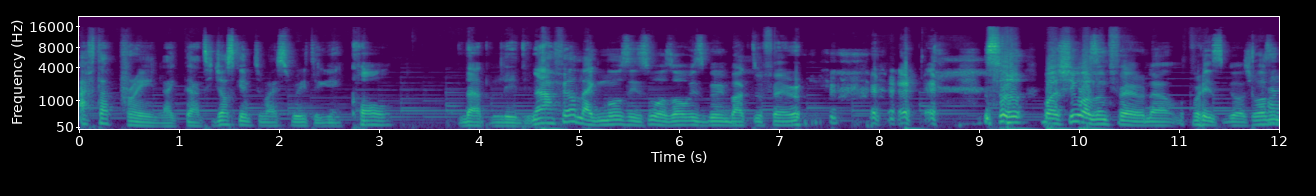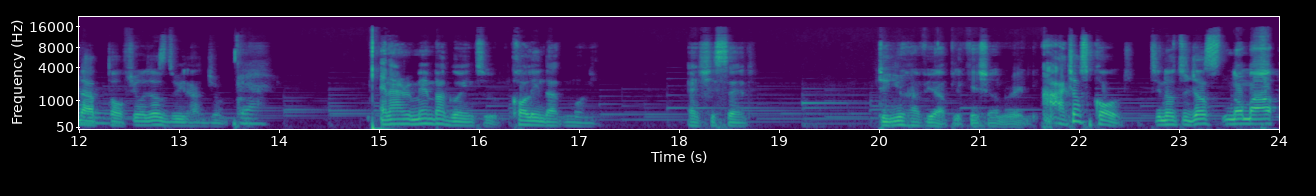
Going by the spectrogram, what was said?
after praying like that, he just came to my spirit again. Call that lady. Now I felt like Moses, who was always going back to Pharaoh. so, but she wasn't Pharaoh now. Praise God. She wasn't that Um, tough. She was just doing her job. Yeah. And I remember going to calling that morning, and she said, "Do you have your application ready?" I just called, you know, to just normal.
